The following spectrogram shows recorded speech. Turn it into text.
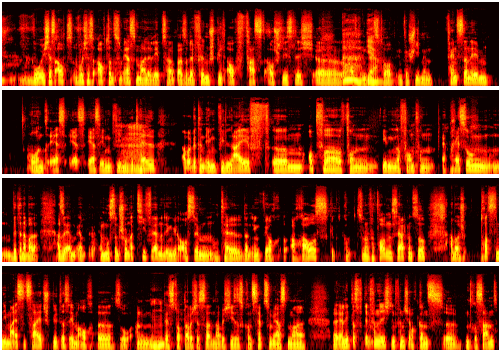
wo ich das auch, wo ich das auch dann zum ersten Mal erlebt habe. Also der Film spielt auch fast ausschließlich äh, ah, auf dem Desktop ja. in verschiedenen Fenstern eben. Und er ist, er ist, er ist irgendwie in einem mhm. Hotel aber wird dann irgendwie live ähm, Opfer von irgendeiner Form von Erpressung, wird dann aber, also er, er, er muss dann schon aktiv werden und irgendwie aus dem Hotel dann irgendwie auch, auch raus, gibt, kommt zu einer Verfolgungsjagd und so, aber trotzdem die meiste Zeit spielt das eben auch äh, so an einem mhm. Desktop. Da habe ich das, dann habe ich dieses Konzept zum ersten Mal äh, erlebt. Das, den fand ich, den fand ich auch ganz äh, interessant.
